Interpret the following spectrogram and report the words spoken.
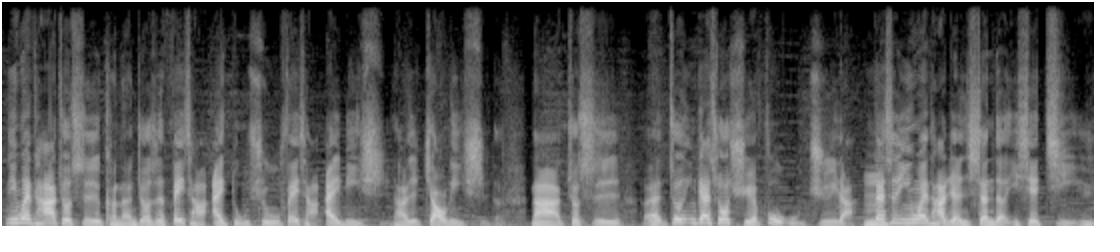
因为他就是可能就是非常爱。爱读书，非常爱历史，他是教历史的，那就是呃，就应该说学富五居啦。嗯、但是因为他人生的一些际遇，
